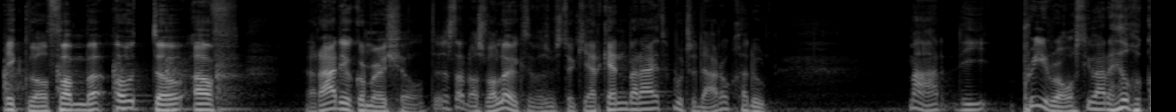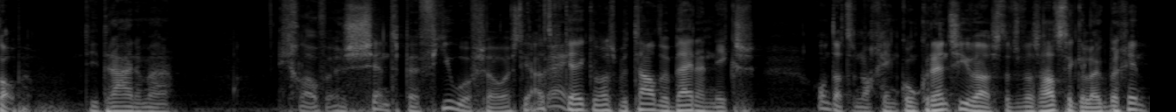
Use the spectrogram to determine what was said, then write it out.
ik wil van mijn auto af radiocommercial. Dus dat was wel leuk. Dat was een stukje herkenbaarheid. Moeten we daar ook gaan doen. Maar die pre-rolls die waren heel goedkoop. Die draaiden maar, ik geloof, een cent per view of zo. Als die okay. uitgekeken was, betaalden we bijna niks. Omdat er nog geen concurrentie was. Dat was een hartstikke leuk begin.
